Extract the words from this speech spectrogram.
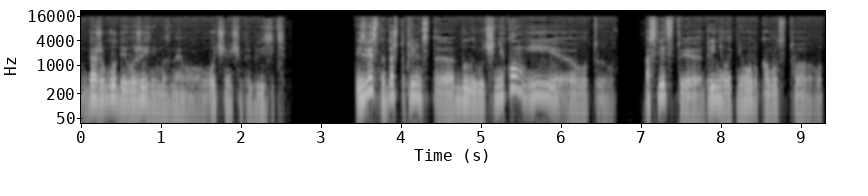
даже годы его жизни мы знаем очень-очень приблизительно. Известно, да, что Климент э, был его учеником и э, вот впоследствии принял от него руководство вот,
